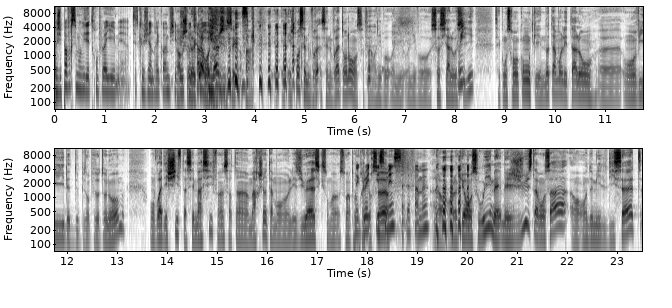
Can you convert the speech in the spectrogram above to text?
J'ai pas forcément envie d'être employé, mais euh, peut-être que je viendrai quand même chez le travailler. et, et, je pense que c'est une, vraie, une vraie tendance enfin, au, niveau, au, niveau, social aussi. C'est qu'on se rend compte que notamment les talents euh, ont envie d'être de plus en plus autonomes on voit des shifts assez massifs. Hein, certains marchés, notamment les US, qui sont, sont un peu précurseurs. Great Dismiss, le fameux. Alors, en l'occurrence, oui, mais, mais juste avant ça, en, 2017,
